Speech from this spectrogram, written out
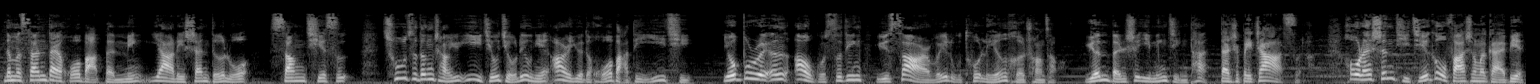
那么，三代火把本名亚历山德罗·桑切斯，初次登场于一九九六年二月的火把第一期。由布瑞恩·奥古斯丁与萨尔维鲁托联合创造。原本是一名警探，但是被炸死了。后来身体结构发生了改变，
